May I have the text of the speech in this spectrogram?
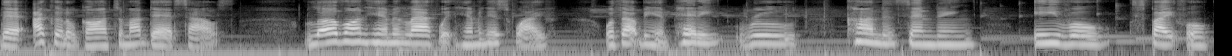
that I could have gone to my dad's house, love on him and laugh with him and his wife without being petty, rude, condescending, evil, spiteful,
